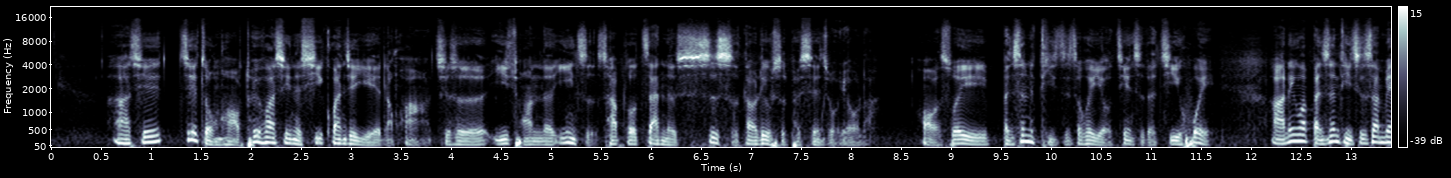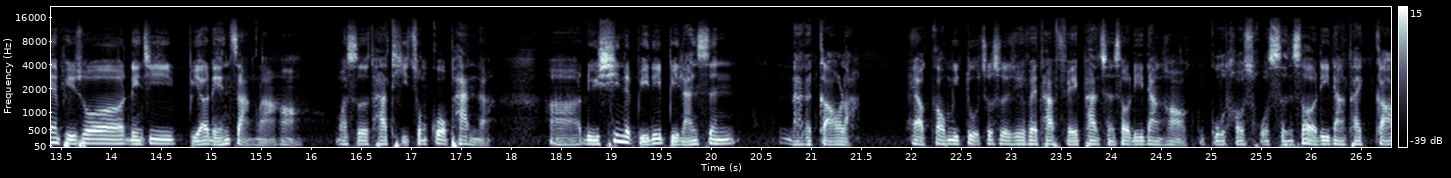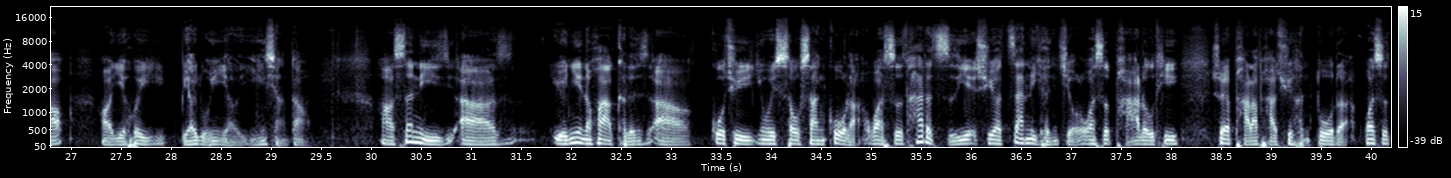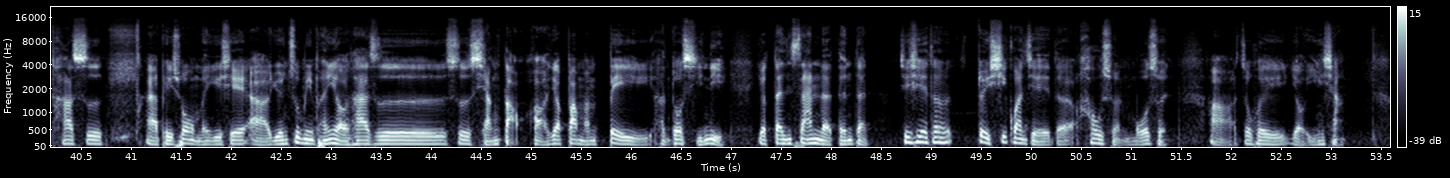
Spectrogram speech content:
啊，其实这种哈退化性的膝关节炎的话，其实遗传的因子差不多占了四十到六十 percent 左右了。哦，所以本身的体质就会有这样子的机会。啊，另外本身体质上面，比如说年纪比较年长了哈，或是他体重过胖了，啊，女性的比例比男生来的高了。还有高密度，就是因为它肥胖承受力量哈，骨头所承受的力量太高啊，也会比较容易有影响到啊。生理啊原因的话，可能是啊过去因为受伤过了，或是他的职业需要站立很久，或是爬楼梯，所以爬来爬去很多的，或是他是啊，比如说我们一些啊原住民朋友，他是是想倒啊，要帮忙背很多行李，要登山的等等。这些都对膝关节的耗损磨损啊，就会有影响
